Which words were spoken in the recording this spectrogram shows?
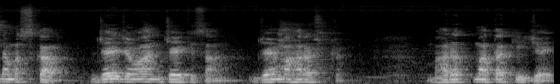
नमस्कार जय जवान जय किसान जय महाराष्ट्र भारत माता की जय.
